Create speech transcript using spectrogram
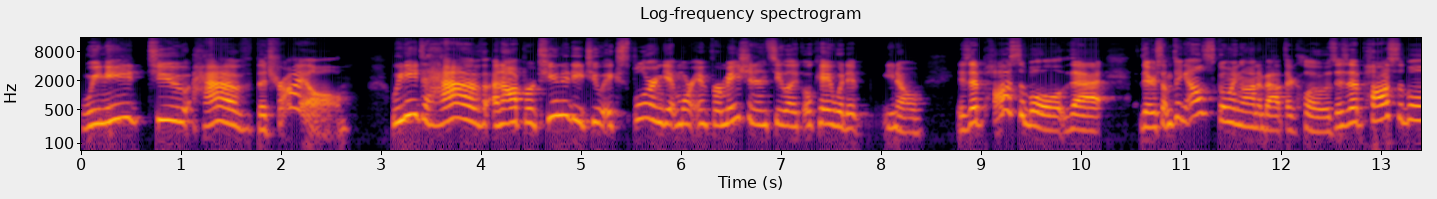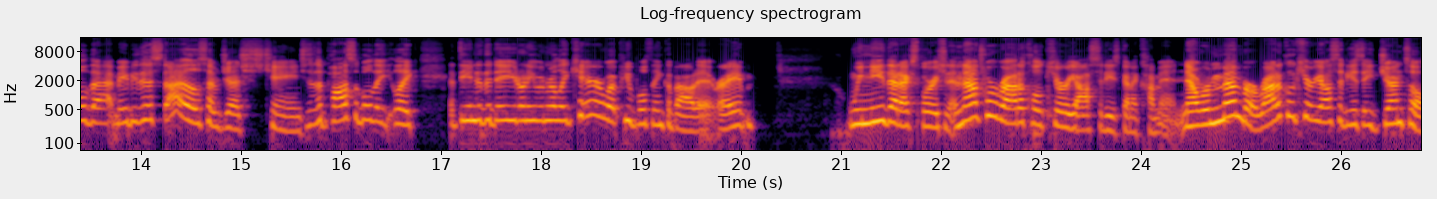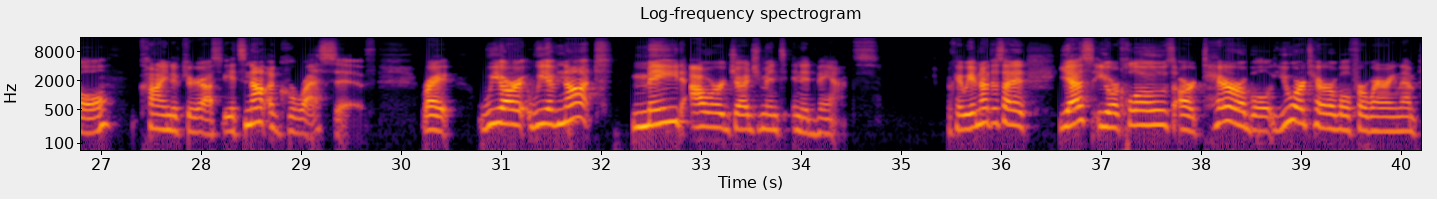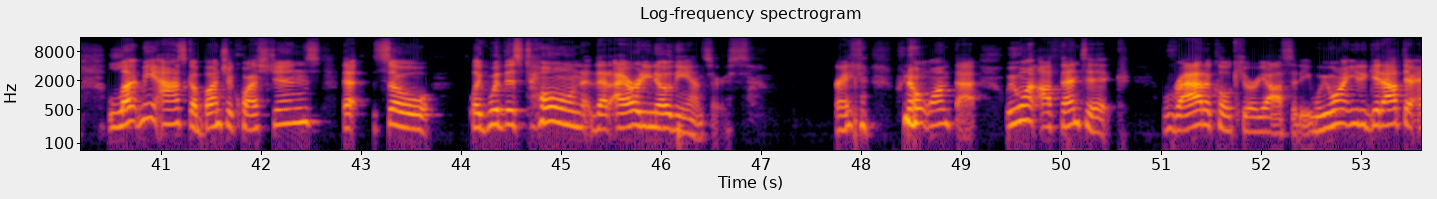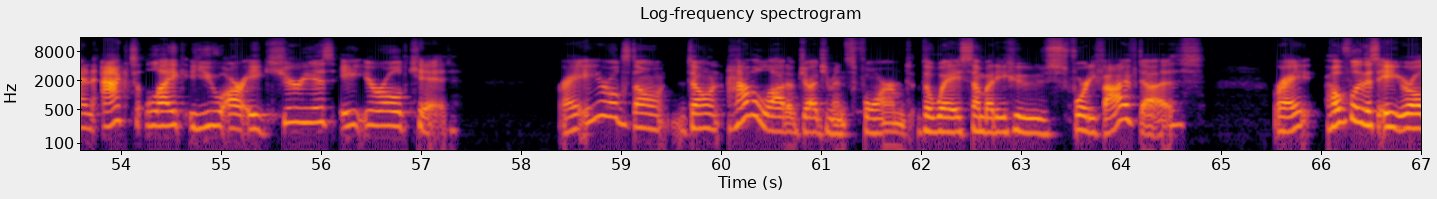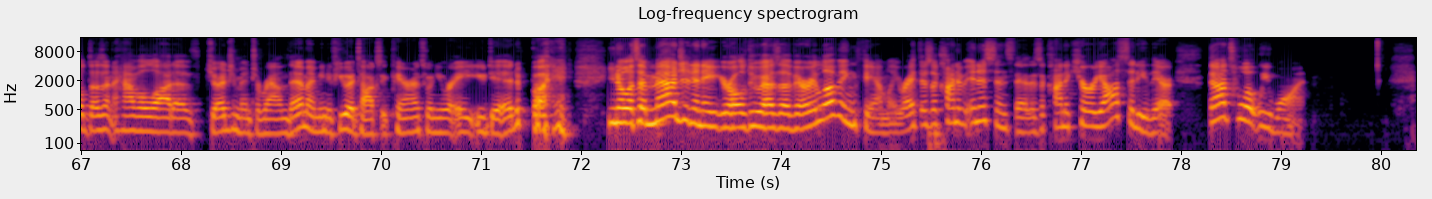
we need to have the trial. We need to have an opportunity to explore and get more information and see, like, okay, would it, you know, is it possible that there's something else going on about their clothes? Is it possible that maybe the styles have just changed? Is it possible that, like, at the end of the day, you don't even really care what people think about it, right? We need that exploration. And that's where radical curiosity is going to come in. Now, remember, radical curiosity is a gentle kind of curiosity, it's not aggressive right? We are we have not made our judgment in advance. Okay, we have not decided, yes, your clothes are terrible. You are terrible for wearing them. Let me ask a bunch of questions that so like with this tone that I already know the answers. Right? We don't want that. We want authentic, radical curiosity. We want you to get out there and act like you are a curious 8-year-old kid right? 8-year-olds don't don't have a lot of judgments formed the way somebody who's 45 does right? Hopefully this 8-year-old doesn't have a lot of judgment around them. I mean if you had toxic parents when you were 8 you did but you know let's imagine an 8-year-old who has a very loving family right? There's a kind of innocence there. There's a kind of curiosity there. That's what we want.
